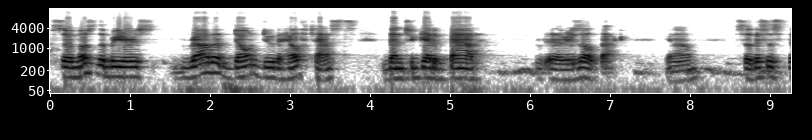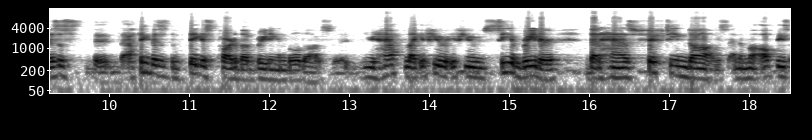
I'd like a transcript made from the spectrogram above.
So most of the breeders rather don't do the health tests than to get a bad uh, result back. You know, so this is this is I think this is the biggest part about breeding in bulldogs. You have like if you if you see a breeder that has 15 dogs and of these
